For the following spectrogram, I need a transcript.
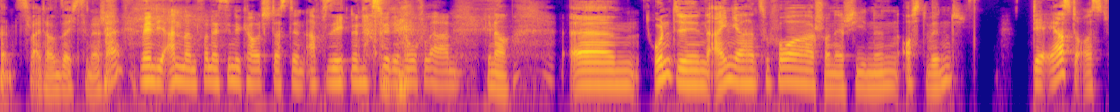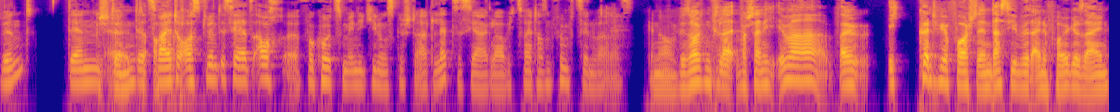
2016 erscheint. Wenn die anderen von der Cine Couch das denn absegnen, dass wir den hochladen. Genau. Ähm, und den ein Jahr zuvor schon erschienenen Ostwind. Der erste Ostwind, denn äh, Stimmt. der zweite Ostwind ist ja jetzt auch äh, vor kurzem in die Kinos gestartet. Letztes Jahr, glaube ich, 2015 war das. Genau. Wir sollten vielleicht wahrscheinlich immer, weil ich könnte mir vorstellen, das hier wird eine Folge sein,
